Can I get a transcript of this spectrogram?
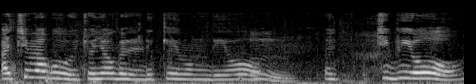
아침하고 저녁을 늦게 먹는데요 음. 집이요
